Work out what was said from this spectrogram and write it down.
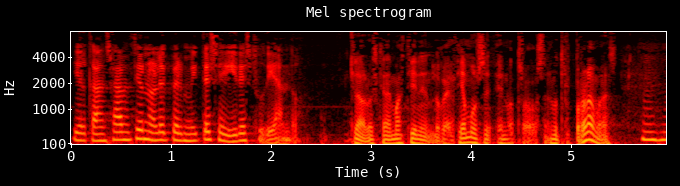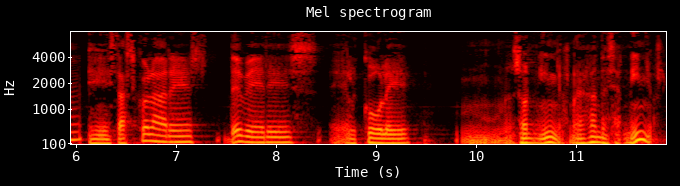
y el cansancio no le permite seguir estudiando. Claro, es que además tienen lo que decíamos en otros, en otros programas. Ujú. Eh, Estas escolares, deberes, el cole, mm, son niños, no dejan de ser niños.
